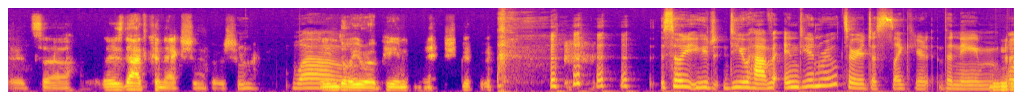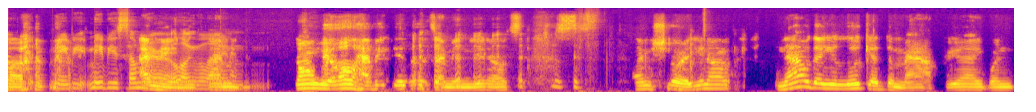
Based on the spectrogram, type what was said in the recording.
it's uh there's that connection for sure. Wow. Indo-European connection. so you do you have Indian roots or just like your the name? No, maybe maybe somewhere I mean, along the line. I mean, don't we all have Indian roots? I mean, you know, I'm sure. You know, now that you look at the map, you know, when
